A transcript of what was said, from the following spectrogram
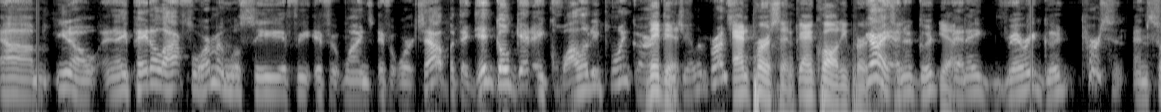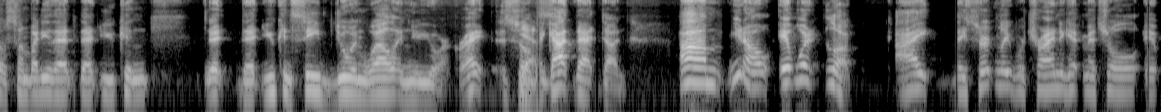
Um, you know, and they paid a lot for him, and we'll see if he, if it winds if it works out. But they did go get a quality point guard. They did. Jalen Brunson, And person and quality person. right, too. and a good Yeah. and a very good person, and so somebody that that you can that that you can see doing well in New York, right? So Yes. they got that done. Um, you know, it would look. I they certainly were trying to get Mitchell. It,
